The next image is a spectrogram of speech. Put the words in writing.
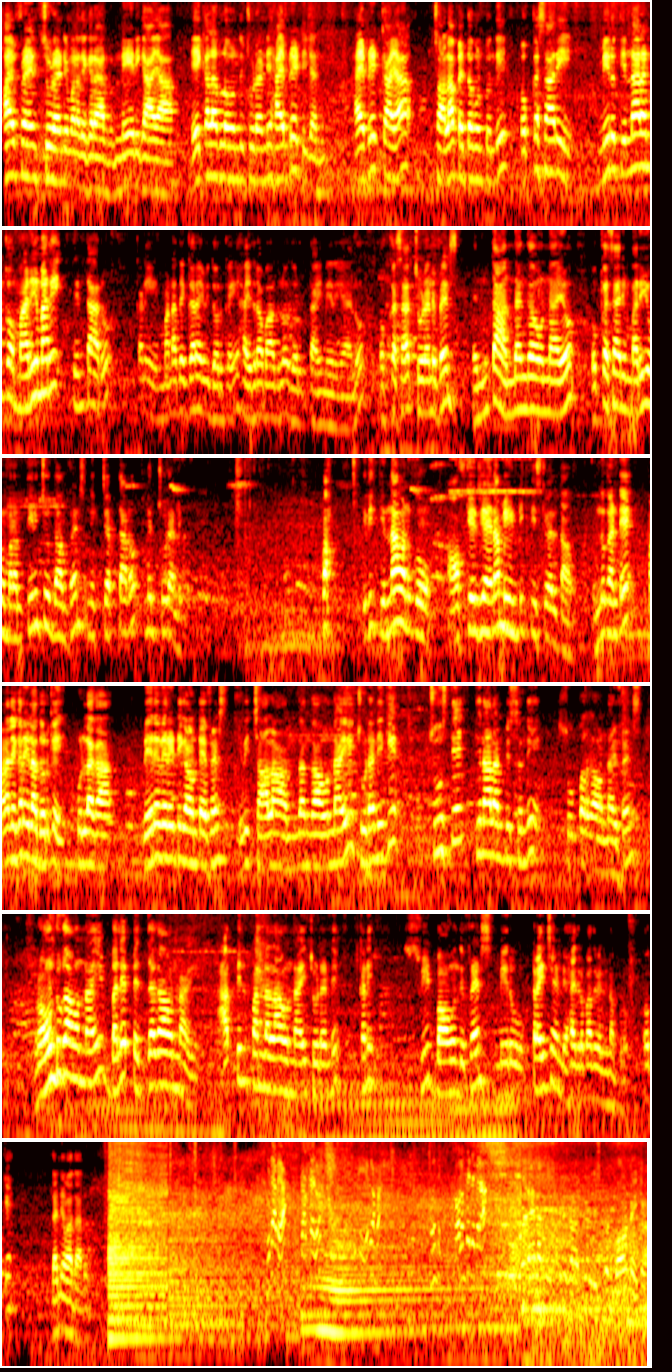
Hi friends చూడండి మన దగ్గర నేరికాయ ఏ కలర్లో ఉంది చూడండి. హైబ్రిడ్ డిజైన్ హైబ్రిడ్ కాయ చాలా పెద్దగా ఉంటుంది. ఒక్కసారి మీరు తిన్నారనుకో మరీ మరీ తింటారు. కానీ మన దగ్గర ఇవి దొరికాయి. హైదరాబాద్లో దొరుకుతాయి నేరికాయలు ఒక్కసారి చూడండి ఫ్రెండ్స్ ఎంత అందంగా ఉన్నాయో. ఒక్కసారి మరియు మనం తిని చూద్దాం ఫ్రెండ్స్ నీకు చెప్తాను మీరు చూడండి. ఇది తిన్నావనుకో హాఫ్ కేజీ అయినా మీ ఇంటికి తీసుకువెళ్తావు. ఎందుకంటే మన దగ్గర ఇలా దొరికాయి పుల్లగా వేరే వెరైటీగా ఉంటాయి ఫ్రెండ్స్. ఇవి చాలా అందంగా ఉన్నాయి. చూడడానికి చూస్తే తినాలనిపిస్తుంది. సూపర్గా ఉన్నాయి ఫ్రెండ్స్. రౌండ్గా ఉన్నాయి భలే పెద్దగా ఉన్నాయి. యాపిల్ పండ్లలా ఉన్నాయి చూడండి. కానీ స్వీట్ బాగుంది ఫ్రెండ్స్. మీరు ట్రై చేయండి హైదరాబాద్ వెళ్ళినప్పుడు. ఓకే? ధన్యవాదాలు. బాగున్నాయి ఇక్కడ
